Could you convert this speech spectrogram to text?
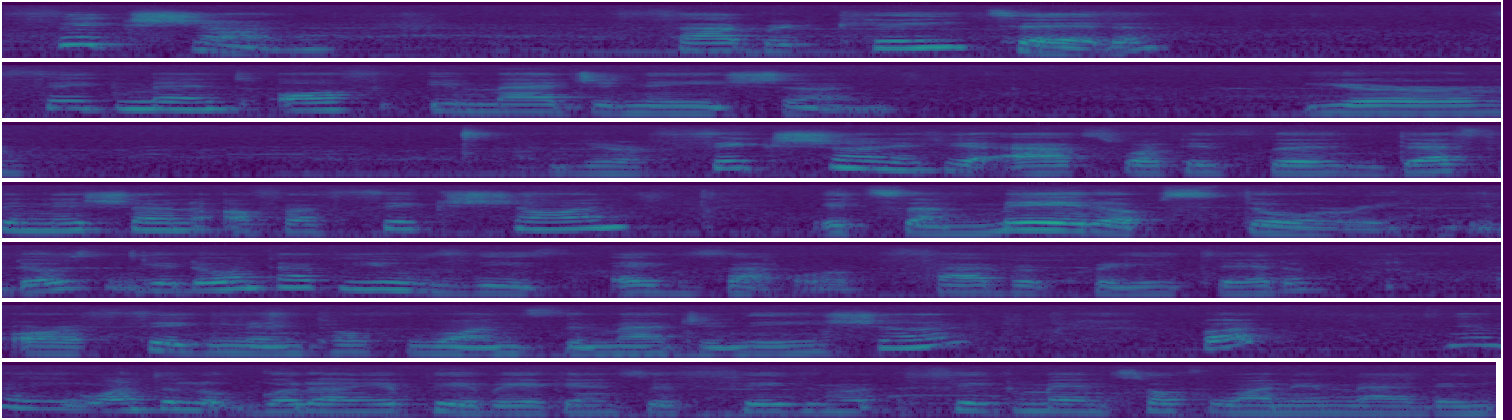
Fiction, fabricated figment of imagination. Your your fiction, if you ask what is the definition of a fiction, it's a made-up story. You don't, you don't have to use these exact or fabricated or a figment of one's imagination. But, you know, you want to look good on your paper, you can say figment, figments of one imagine,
